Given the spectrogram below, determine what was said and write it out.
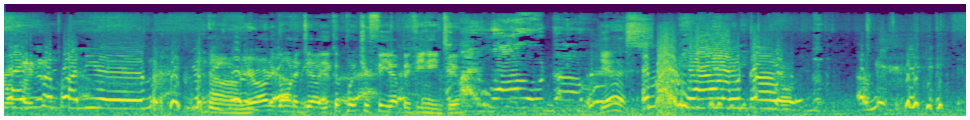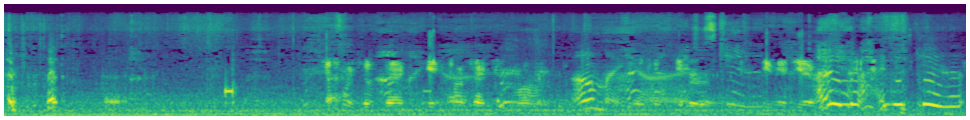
legs up on your? No, you're already going to jail. You can put your feet up if you need to. Am I loud though? Yes. Am I loud though? Okay. Oh my god. I just can't. I, I just can't.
